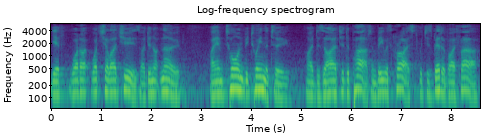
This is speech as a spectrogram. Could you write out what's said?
yet what, I, what shall I choose? I do not know. I am torn between the two. I desire to depart and be with Christ, which is better by far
